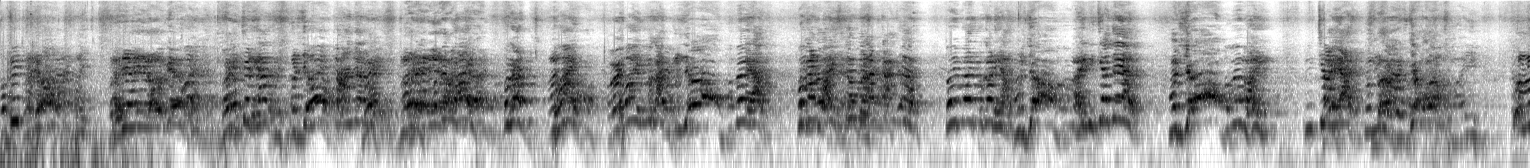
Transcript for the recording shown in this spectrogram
अबे चले जाओ मैं यहीं रहोगे भाई चल यार हट जाओ कहाँ जा भाई मैं यहीं रहोगे पकड़ भाई भाई पकड़ हट जाओ अबे यार पकड़ भाई इसको पकड़ पकड़ भाई भाई पकड़ यार हट जाओ भाई नीचे दे हट जाओ अबे भाई नीचे यार तुम लोग हट जाओ भाई तुम लोग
